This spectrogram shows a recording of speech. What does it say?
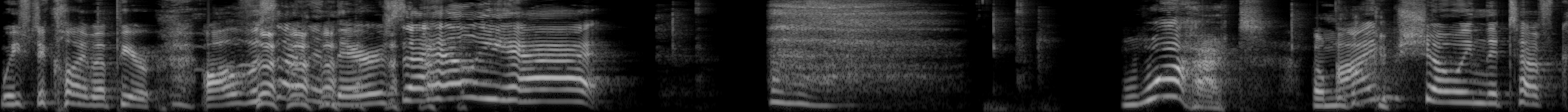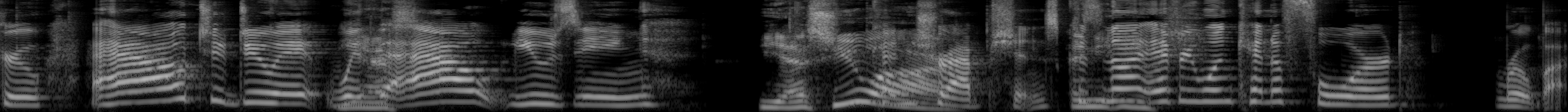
We have to climb up here. All of a sudden, there's the heli hat. What? I'm I'm showing the tough crew how to do it without using yes, you are. contraptions because not you- everyone can afford Robux.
